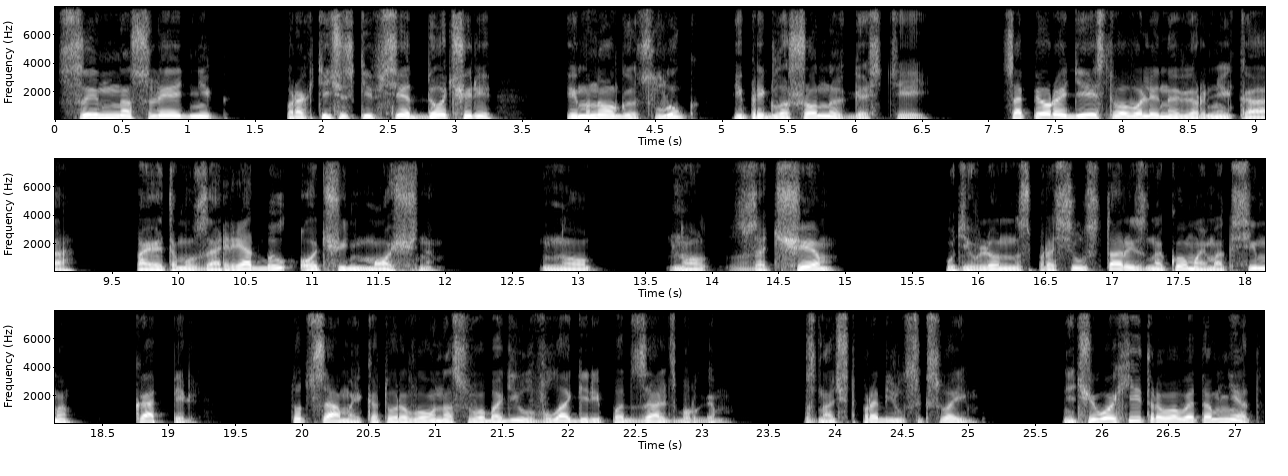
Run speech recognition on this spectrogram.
сын-наследник, практически все дочери и много слуг и приглашенных гостей. Саперы действовали наверняка, поэтому заряд был очень мощным. Но... но зачем? Удивленно спросил старый знакомый Максима Капель, Тот самый, которого он освободил в лагере под Зальцбургом. Значит, пробился к своим. Ничего хитрого в этом нет.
